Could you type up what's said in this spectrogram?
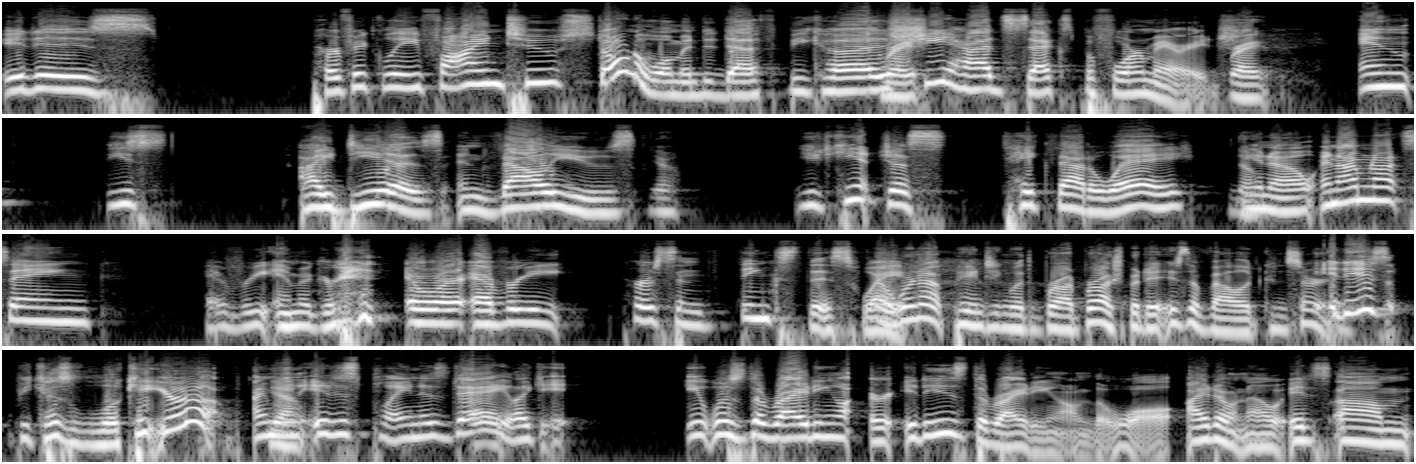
it is perfectly fine to stone a woman to death because Right. she had sex before marriage. Right. And these ideas and values, Yeah. you can't just take that away, No. you know. And I'm not saying every immigrant or every person thinks this way. No, we're not painting with a broad brush, but it is a valid concern. It is because look at Europe. I Yeah. mean, it is plain as day. Like it, it was the writing, on, or it is the writing on the wall. I don't know. It's um,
